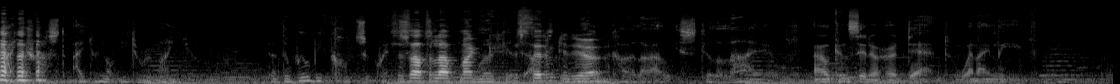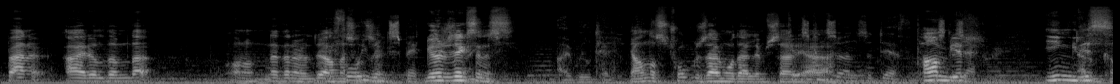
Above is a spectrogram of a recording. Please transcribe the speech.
I trust I do not need to remind you that there will be consequences. Sizi hatırlatmak if word gets isterim out ki diyor. Madame Carlyle is still alive. I'll consider her dead when I leave. Ben ayrıldığımda onun neden öldüğü anlaşılacak. Göreceksiniz. Yalnız çok güzel modellemişler ya. Tam bir İngiliz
